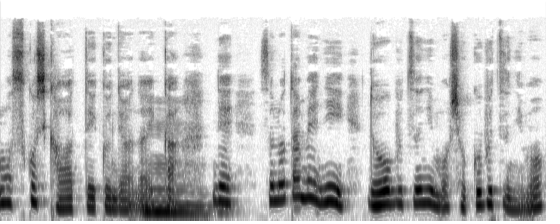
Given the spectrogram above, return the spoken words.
もう少し変わっていくんではないか。で、そのために動物にも植物にも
